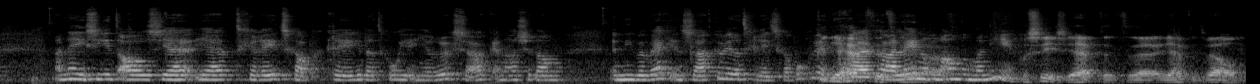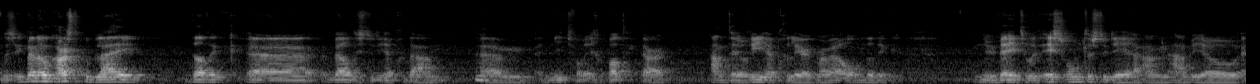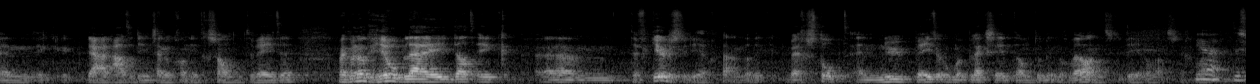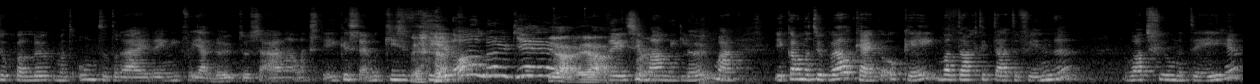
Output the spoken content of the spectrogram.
Maar nee, zie het als je, je hebt gereedschap gekregen, dat gooi je in je rugzak. En als je dan een nieuwe weg inslaat, kun je dat gereedschap ook weer gebruiken. alleen op een andere manier. Precies, je hebt, het, eh, je hebt het wel. Dus ik ben ook hartstikke blij dat ik eh, wel die studie heb gedaan. Hm. Ehm, niet vanwege wat ik daar aan theorie heb geleerd, maar wel omdat ik nu weet hoe het is om te studeren aan een HBO. En ik, ik, ja, een aantal dingen zijn ook gewoon interessant om te weten. Maar ik ben ook heel blij dat ik ehm, de verkeerde studie heb gedaan. Dat ik ben gestopt en nu beter op mijn plek zit dan toen ik nog wel aan het studeren was. Zeg maar. Ja, het is ook wel leuk om het om te draaien, denk ik. Van ja, leuk tussen aanhalingstekens en we kiezen verkeerd. Oh, leuk, yeah! ja, ja. Nee, het is helemaal niet leuk. Maar je kan natuurlijk wel kijken, oké, wat dacht ik daar te vinden? Wat viel me tegen?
